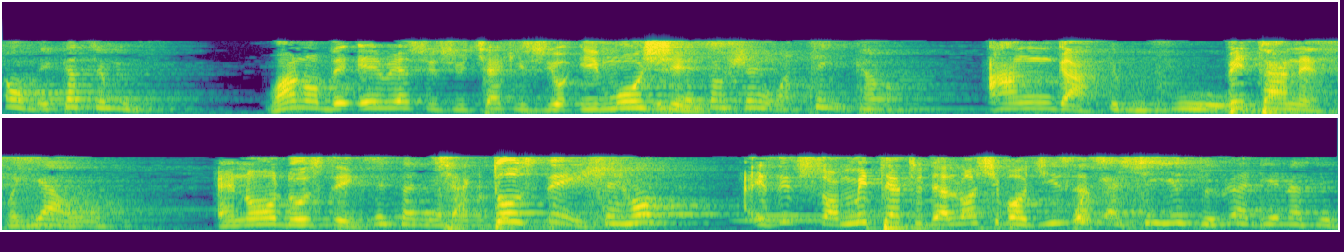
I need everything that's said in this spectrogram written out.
Ɛwɔ me kasa mu. One of the areas you should check is your emotions, sɛ wohwɛ w'ate nka no. anger, bitterness, and all those things. Check those things. Is it submitted to the Lordship of Jesus? Wode ahyɛ Yesu awuradeɛ no ase.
